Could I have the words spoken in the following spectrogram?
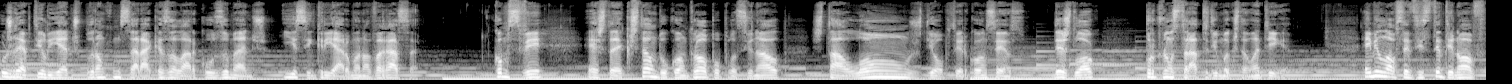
os reptilianos poderão começar a acasalar com os humanos e assim criar uma nova raça. Como se vê, esta questão do controle populacional está longe de obter consenso. Desde logo, porque não se trata de uma questão antiga. Em 1979,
